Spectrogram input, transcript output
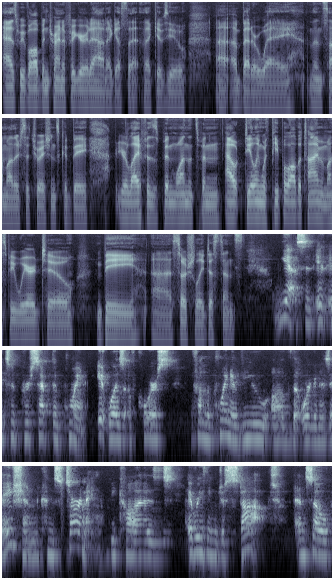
as we've all been trying to figure it out, I guess that, that gives you uh, a better way than some other situations could be. Your life has been one that's been out dealing with people all the time. It must be weird to be uh, socially distanced. Yes, it, it's a perceptive point. It was, of course, from the point of view of the organization, concerning because everything just stopped. And so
